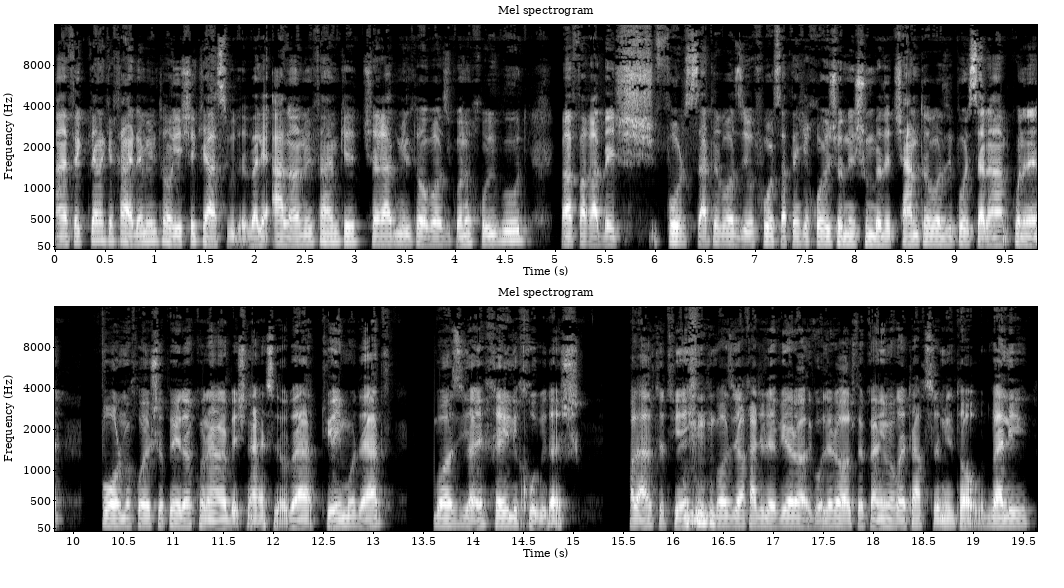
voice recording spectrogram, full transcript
من فکر کنم که خرید میلیتا یه شکست بوده ولی الان میفهم که چقدر میلیتا بازیکن خوبی بود و فقط بهش فرصت بازی و فرصت اینکه خودش رو نشون بده چند تا بازی پشت سر هم کنه فرم خودش رو پیدا کنه رو بهش نرسیده. و توی این مدت بازی های خیلی خوبی داشت حالا البته توی این بازی آخر ویارال گل رئال فکر کنم مقدار تقصیر میلتا بود ولی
